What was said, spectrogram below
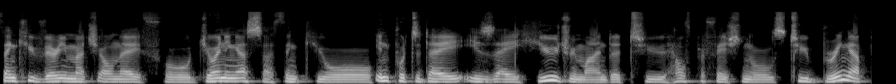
thank you very much, Elné, for joining us. I think your input today is a huge reminder to health professionals to bring up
